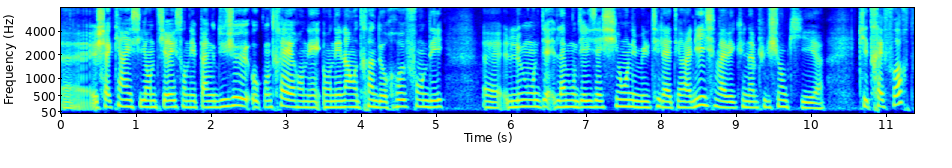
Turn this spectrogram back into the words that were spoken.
euh, chacun essayant de tirer son épingle du jeu. Au contraire, on est, on est là en train de refonder euh, le la mondialisation, le multilatéralisme avec une impulsion qui est, euh, qui est très forte.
